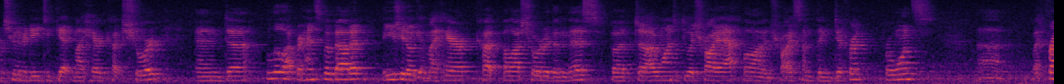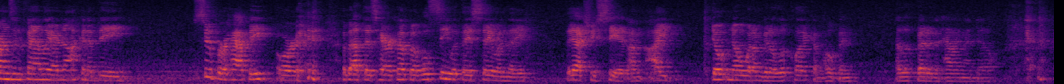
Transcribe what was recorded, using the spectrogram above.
opportunity to get my hair cut short and uh, a little apprehensive about it. I usually don't get my hair cut a lot shorter than this, but uh, I wanted to do a triathlon and try something different for once. Uh, my friends and family are not going to be super happy or about this haircut, but we'll see what they say when they, they actually see it. I'm, I don't know what I'm going to look like. I'm hoping I look better than Howie Mandel.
